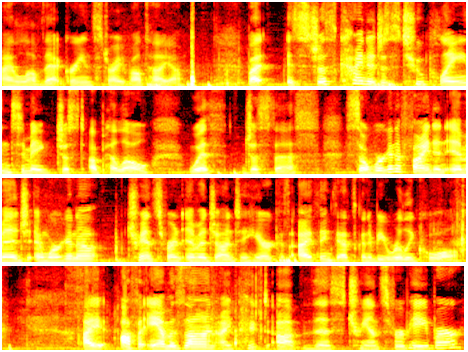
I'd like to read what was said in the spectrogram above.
I love that green stripe, I'll tell you. But it's just kind of just too plain to make just a pillow with just this. So we're going to find an image and we're going to transfer an image onto here because I think that's going to be really cool. I Off of Amazon, I picked up this transfer paper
